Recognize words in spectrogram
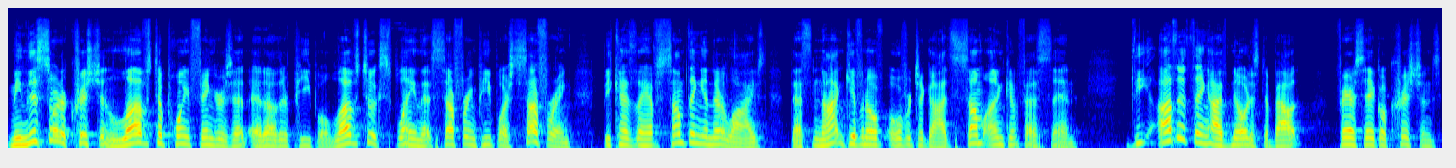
I mean, this sort of Christian loves to point fingers at, at other people, loves to explain that suffering people are suffering because they have something in their lives that's not given over to God, some unconfessed sin. The other thing I've noticed about Pharisaical Christians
